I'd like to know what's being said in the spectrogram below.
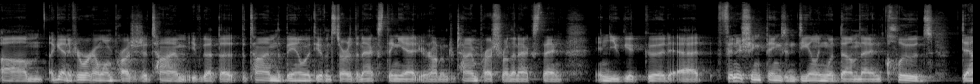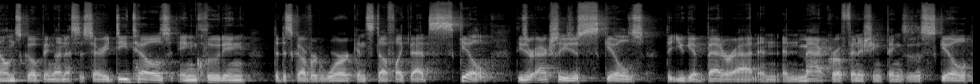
um, again if you're working on one project at a time you've got the, the time the bandwidth you haven't started the next thing yet you're not under time pressure on the next thing and you get good at finishing things and dealing with them that includes downscoping unnecessary details including the discovered work and stuff like that. Skill. These are actually just skills that you get better at and, and macro finishing things is a skill.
